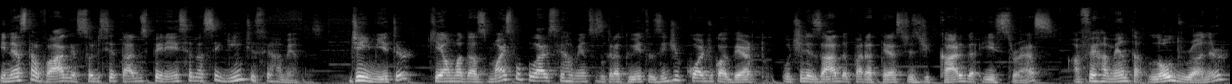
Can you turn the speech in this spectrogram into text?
E nesta vaga é solicitada experiência nas seguintes ferramentas: JMeter, que é uma das mais populares ferramentas gratuitas e de código aberto utilizada para testes de carga e stress, a ferramenta LoadRunner,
